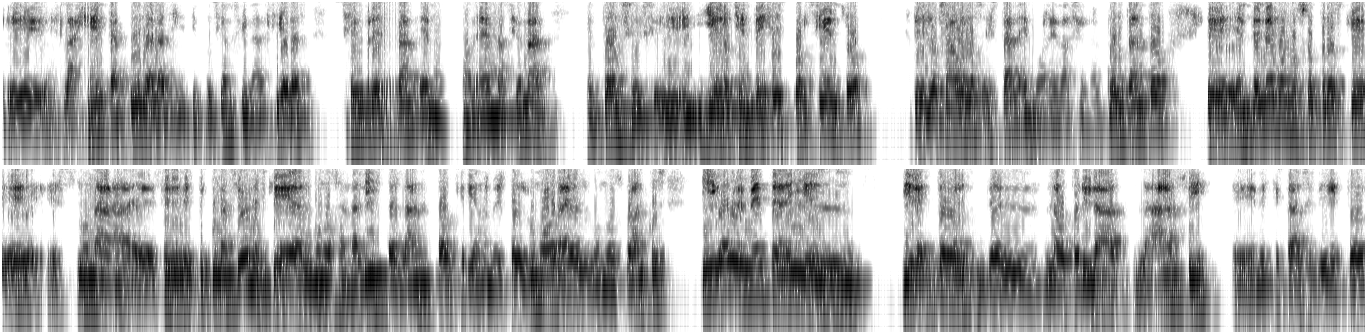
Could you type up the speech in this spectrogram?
eh, la gente acude a las instituciones financieras se prestan en moneda nacional. Entonces, y el 86% de los ahorros están en moneda nacional. Por tanto, eh, entendemos nosotros que eh, es una eh, serie de especulaciones que algunos analistas la han estado queriendo meter rumor a algunos bancos y obviamente hay el director de la autoridad, la ASFI, en este caso el director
